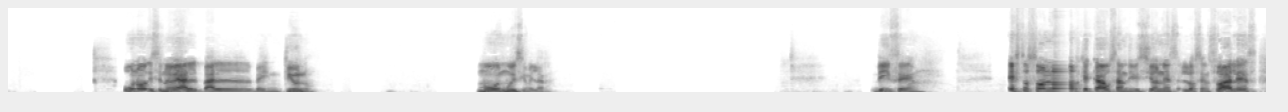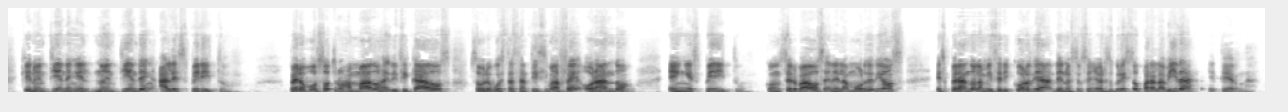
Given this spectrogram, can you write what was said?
1.19 al, al 21. Muy, muy similar. Dice, estos son los que causan divisiones, los sensuales, que no entienden, el, no entienden al Espíritu. Pero vosotros, amados, edificados sobre vuestra santísima fe, orando en espíritu, conservados en el amor de Dios, esperando la misericordia de nuestro Señor Jesucristo para la vida eterna.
